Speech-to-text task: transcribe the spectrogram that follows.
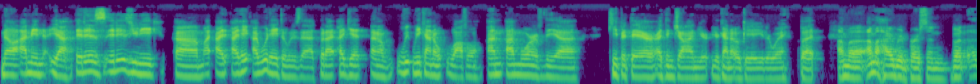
No, I mean, yeah, it is it is unique. Um I I, I hate I would hate to lose that, but I, I get I don't know, we, we kind of waffle. I'm I'm more of the uh keep it there. I think John, you're you're kind of okay either way. But I'm a I'm a hybrid person, but uh,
